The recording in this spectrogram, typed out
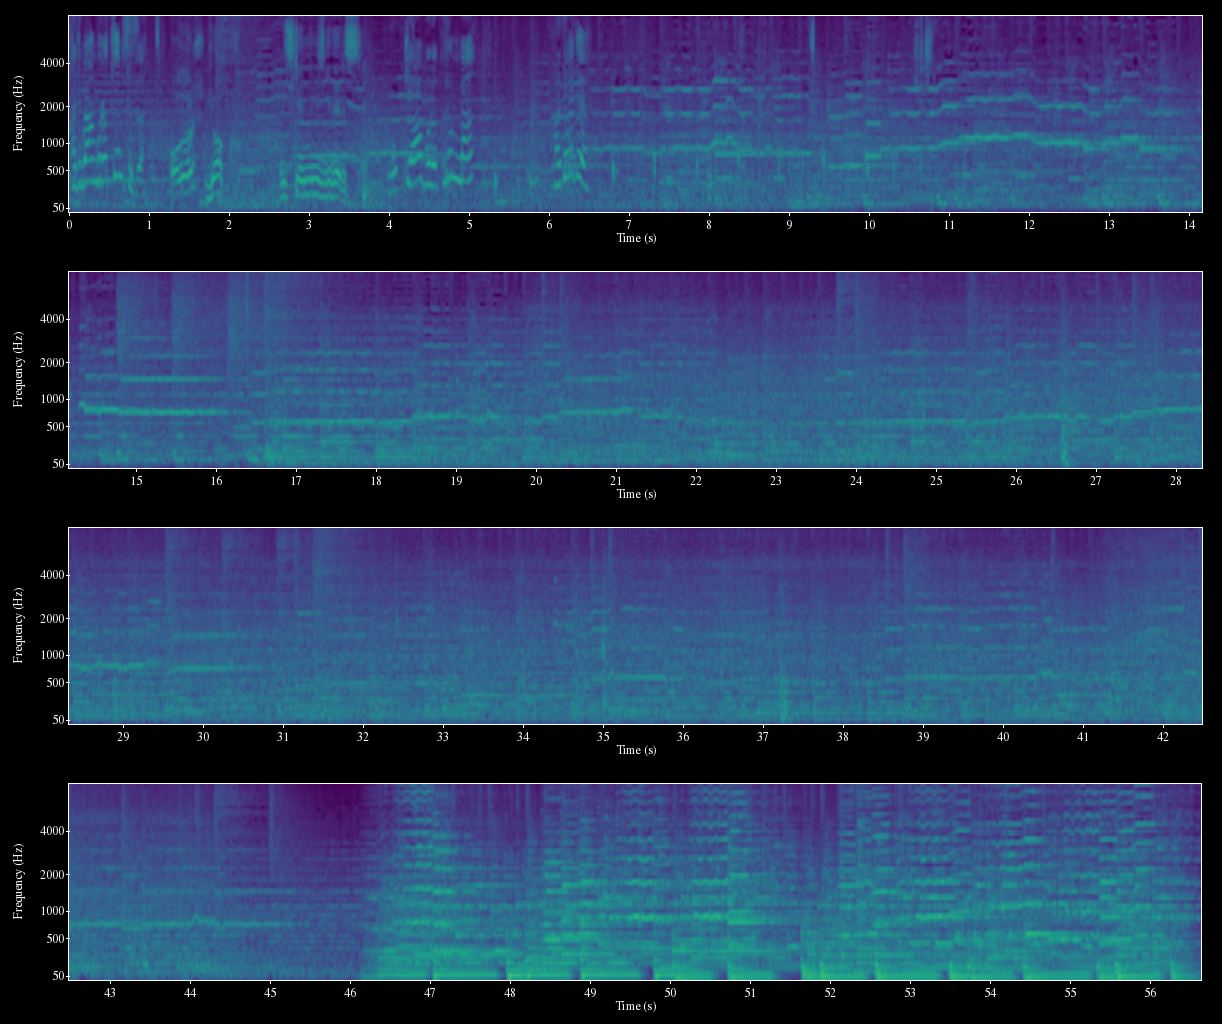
Hadi ben bırakayım sizi. Olur. Yok. Biz kendimiz gideriz. Yok ya bırakırım ben. Hadi hadi.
